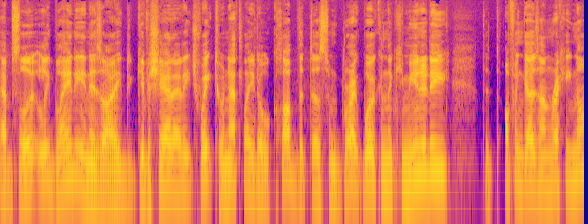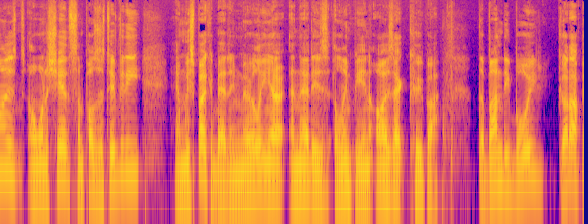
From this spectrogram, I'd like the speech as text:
Absolutely, Blandy. And as I give a shout out each week to an athlete or club that does some great work in the community that often goes unrecognised, I want to share some positivity. And we spoke about him earlier, and that is Olympian Isaac Cooper. The Bundy boy got up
